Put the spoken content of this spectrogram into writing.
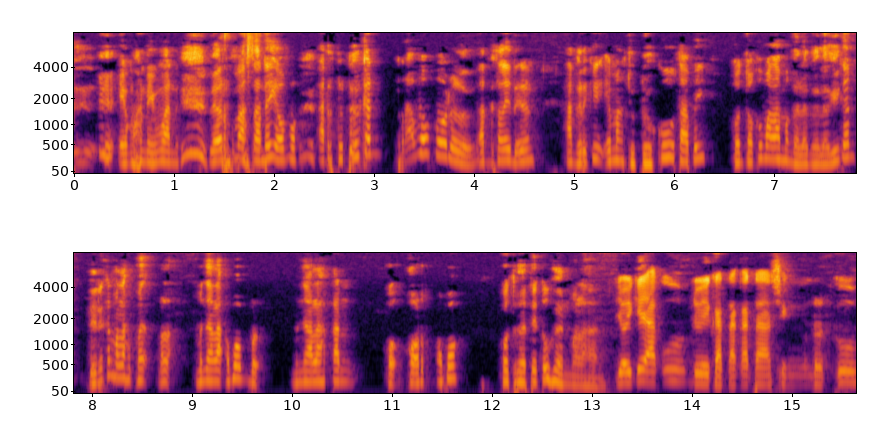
eman-eman. Lah masane opo? Arep jodoh kan ra apa-apa lho. Aku sale den agar iki emang jodohku tapi kocokku malah menggalang-galangi kan. Dia kan malah, malah menyalah apa menyalahkan kok kok apa kodratnya Tuhan malahan. yo iki aku duwe kata-kata sing menurutku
